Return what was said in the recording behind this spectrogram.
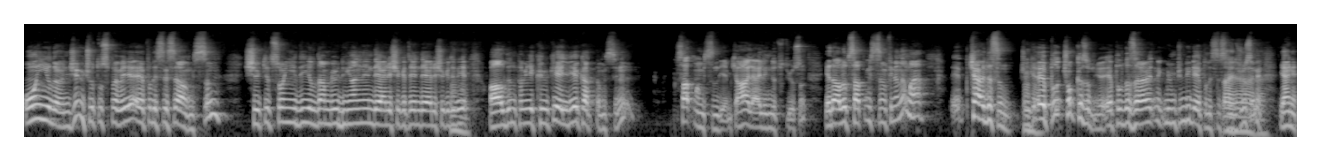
10 yıl önce 3.30 parayı Apple hissesi almışsın. Şirket son 7 yıldan beri dünyanın en değerli şirketi, en değerli şirketi diye aldığın parayı 40'a 50'ye katlamışsın. Satmamışsın diyelim ki hala elinde tutuyorsun. Ya da alıp satmışsın filan ama e, kârdasın. Çünkü Apple çok kazanıyor. Apple'da zarar etmek mümkün değil Apple hissesine düşünsene. öyle. Yani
